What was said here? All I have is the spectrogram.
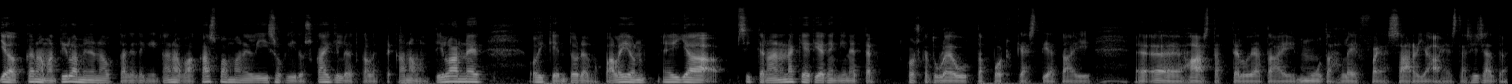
Ja kanavan tilaminen auttaa tietenkin kanavaa kasvamaan, eli iso kiitos kaikille, jotka olette kanavan tilanneet, oikein todella paljon. Ja sitten aina näkee tietenkin, että koska tulee uutta podcastia tai ö, haastatteluja tai muuta leffa- ja sarja-aiheesta sisältöä.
